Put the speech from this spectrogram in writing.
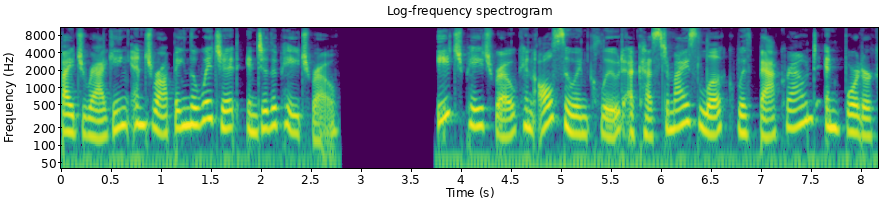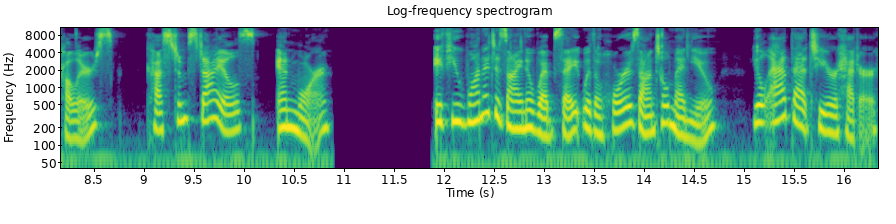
by dragging and dropping the widget into the page row. Each page row can also include a customized look with background and border colors, custom styles, and more. If you want to design a website with a horizontal menu, you'll add that to your header.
